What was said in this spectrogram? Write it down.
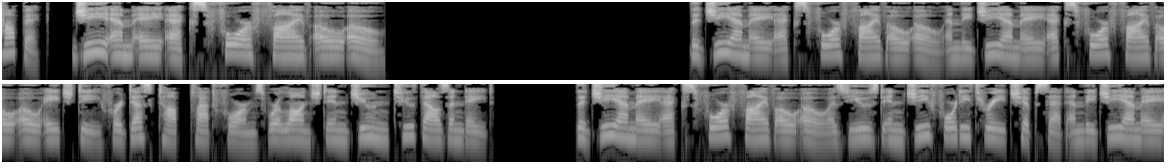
Topic: GMA X4500 The GMA X4500 and the GMA X4500 HD for desktop platforms were launched in June 2008. The GMA X4500 is used in G43 chipset and the GMA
